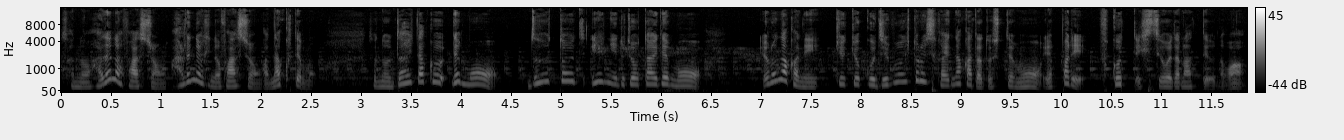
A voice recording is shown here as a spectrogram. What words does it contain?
その派手なファッション晴れの日のファッションがなくてもその在宅でもずっと家にいる状態でも世の中に究極自分一人しかいなかったとしてもやっぱり服って必要だなっていうのは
